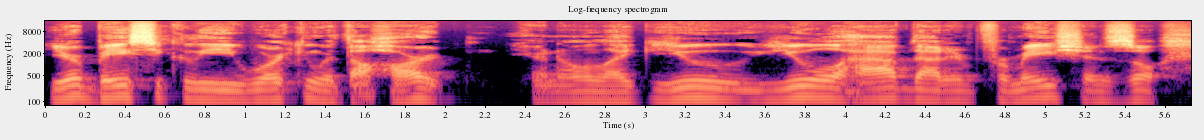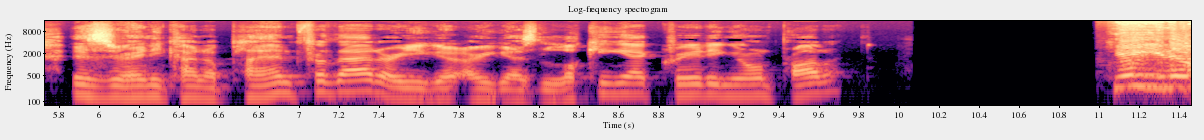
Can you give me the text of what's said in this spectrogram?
you're basically working with the heart. You know, like you you will have that information. So, is there any kind of plan for that? Are you are you guys looking at creating your own product? Yeah, you know,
